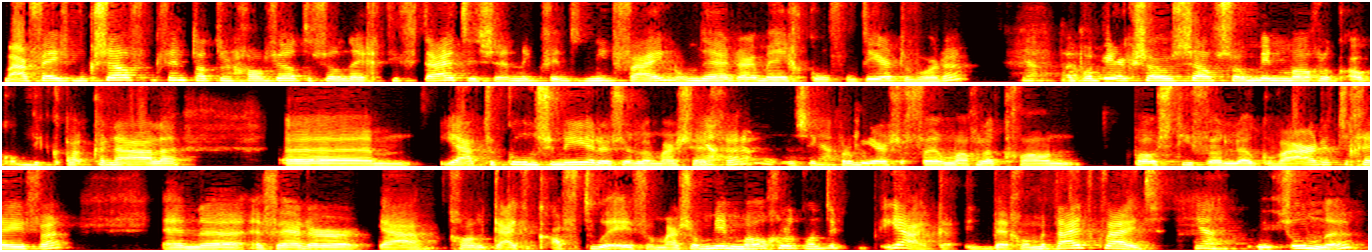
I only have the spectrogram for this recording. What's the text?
Maar Facebook zelf, ik vind dat er gewoon veel te veel negativiteit is. En ik vind het niet fijn om daar- daarmee geconfronteerd te worden. Ja. Dan probeer ik zo, zelf zo min mogelijk ook op die ka- kanalen ehm, ja, te consumeren, zullen we maar zeggen. Dus ik probeer zoveel mogelijk gewoon positieve, leuke waarden te geven. En, eh, en verder, ja, gewoon kijk ik af en toe even, maar zo min mogelijk, want ik, ja, ik, ik ben gewoon mijn tijd kwijt. Ja, zonde.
